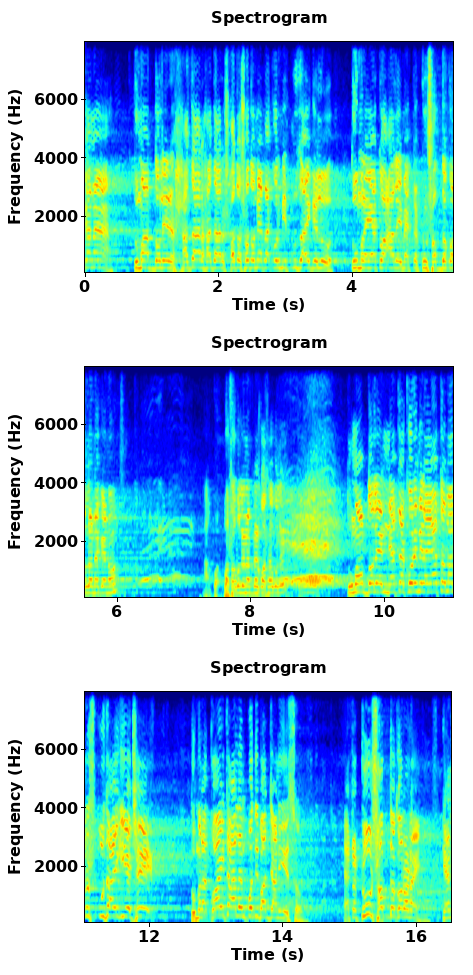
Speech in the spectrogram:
কানা, তোমার দলের হাজার হাজার শত শত নেতা কর্মী পূজায় গেল, তোমরা এত আলেম একটা টু শব্দ করলে না কেন? কথা বলেন আপনার কথা বলেন তোমার দলের নেতা কর্মীরা এত মানুষ পূজায় গিয়েছে। তোমরা কয়টা আলেম প্রতিবাদ জানিয়েছো? একটা টু শব্দ করো নাই। কেন?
